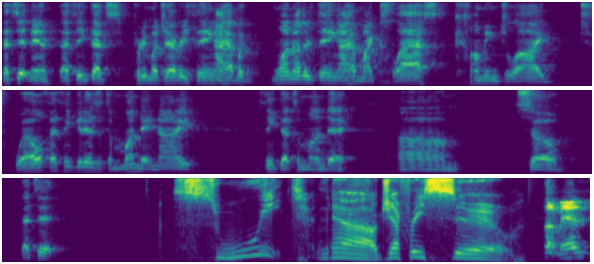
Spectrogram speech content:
that's it, man. I think that's pretty much everything. I have a one other thing. I have my class coming July 12th. I think it is. It's a Monday night. I think that's a Monday. Um, so that's it. Sweet. Now, Jeffrey Su. What's up, man?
